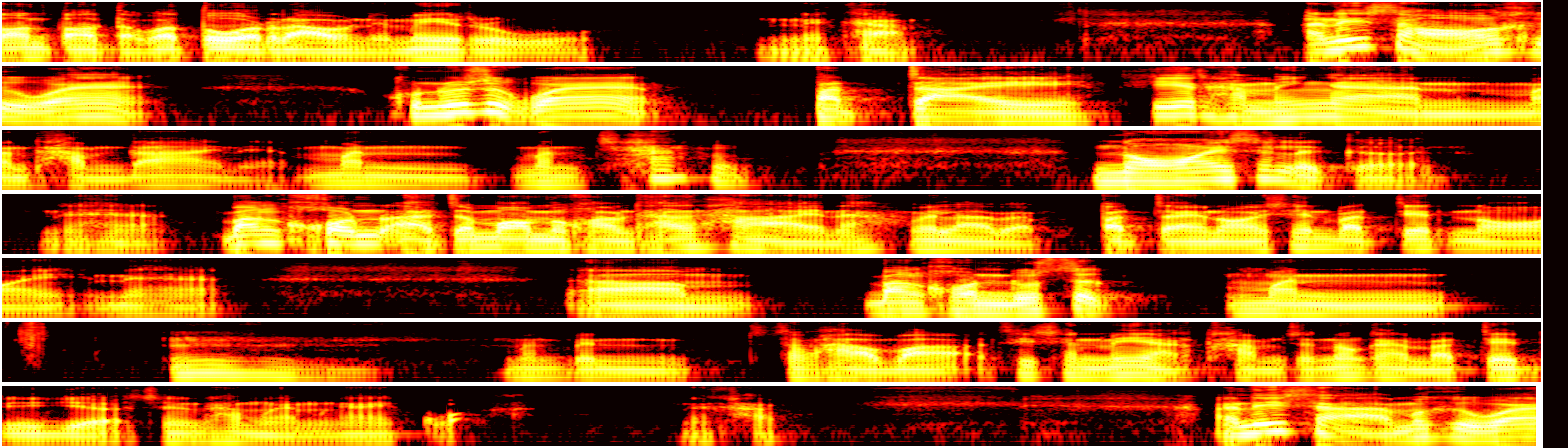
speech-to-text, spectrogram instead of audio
ต้นต่อแต่ว่าตัวเราเนี่ยไม่รู้นะครับ อันที่สองก็คือว่า คุณรู้สึกว่าปัจจัยที่จะทำให้งานมันทำได้เนี่ย มันมันช่างน้อยซะเหลือเกินนะฮะบางคนอาจจะมองเป็นความท้าทายนะเวลาแบบปัจจัยน้อยเช่นบัตเจ็ตน้อยนะฮะบางคนรู้สึก มัน อืมมันเป็นสภาวะที่ฉันไม่อยากทำฉันต้องการ budget เยอะๆฉันทำงานง่ายกว่านะครับ อันที่สามก็คือว่า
